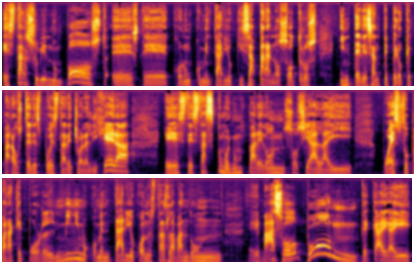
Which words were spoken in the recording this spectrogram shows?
estar subiendo un post, este, con un comentario quizá para nosotros interesante, pero que para ustedes puede estar hecho a la ligera. Este, estás como en un paredón social ahí puesto para que por el mínimo comentario cuando estás lavando un eh, vaso, ¡pum! te caiga ahí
